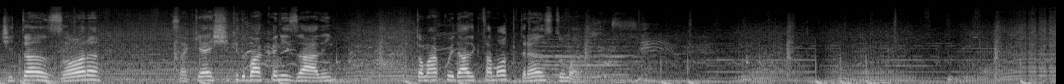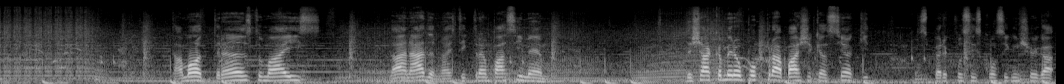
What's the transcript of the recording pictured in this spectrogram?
Titanzona. Isso aqui é chique do bacanizado, hein? Tem que tomar cuidado que tá mó trânsito, mano. Tá mó trânsito, mas... Dá nada, nós tem que trampar assim mesmo. Vou deixar a câmera um pouco pra baixo aqui assim, ó. Que espero que vocês consigam enxergar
